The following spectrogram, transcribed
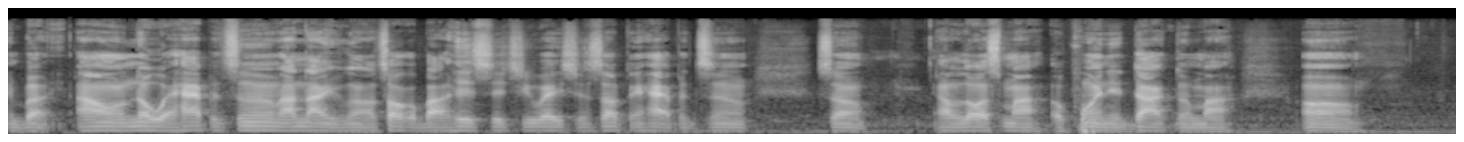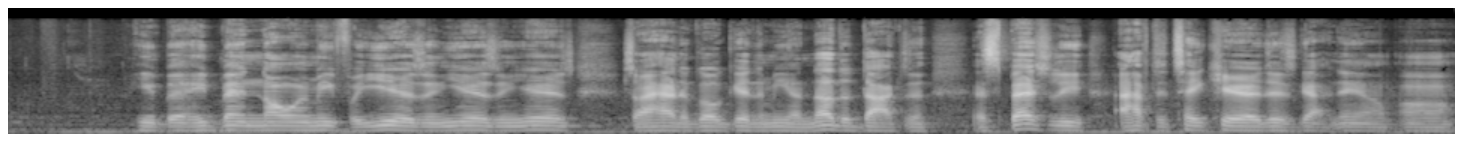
But I don't know what happened to him. I'm not even gonna talk about his situation. Something happened to him, so I lost my appointed doctor. My um, he been he been knowing me for years and years and years. So I had to go get me another doctor. Especially I have to take care of this goddamn um,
